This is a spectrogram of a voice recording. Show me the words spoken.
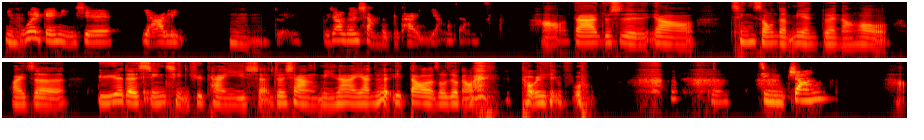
你不会给你一些压力。嗯，对，比较跟想的不太一样这样子。好，大家就是要轻松的面对，然后怀着。愉悦的心情去看医生，就像米娜一样，就是一到了之后就赶快 脱衣服，紧张。好，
